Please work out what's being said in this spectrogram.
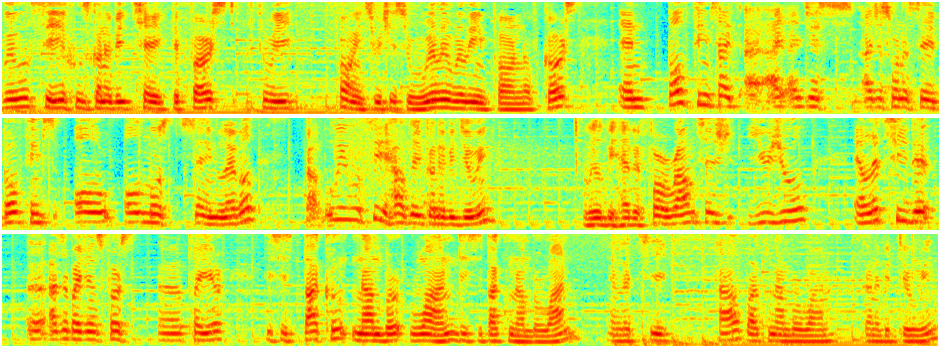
we will see who's gonna be take the first three points which is really really important of course. And both teams I, I, I just I just want to say both teams all almost same level. But we will see how they're gonna be doing. We'll be having four rounds as usual. And let's see the uh, Azerbaijan's first uh, player. This is Baku number one. This is Baku number one. And let's see how Baku number one gonna be doing.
